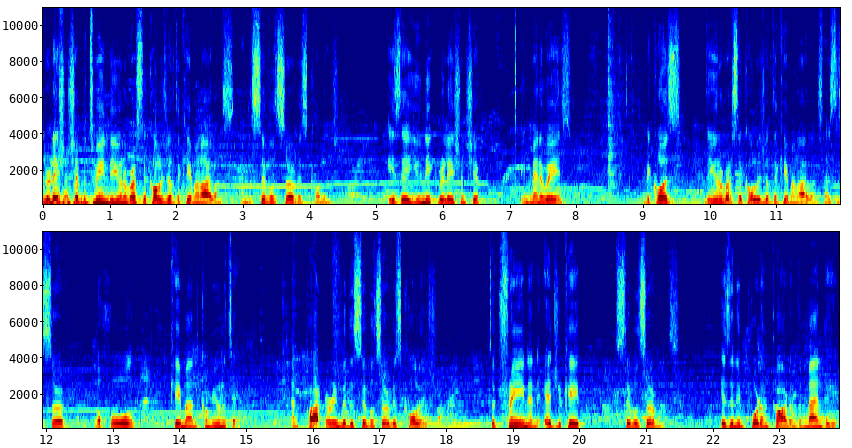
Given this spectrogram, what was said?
The relationship between the University College of the Cayman Islands and the Civil Service College is a unique relationship in many ways because the University College of the Cayman Islands has to serve the whole Cayman community and partnering with the Civil Service College to train and educate civil servants is an important part of the mandate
